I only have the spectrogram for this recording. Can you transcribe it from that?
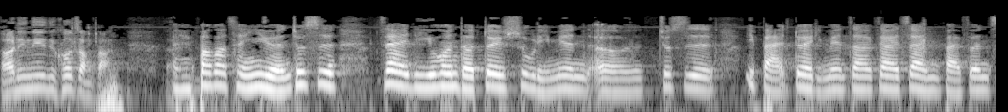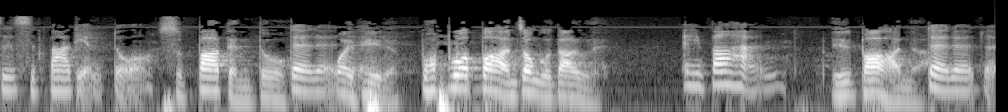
啊，你你你科长大。哎，报告陈议员，就是在离婚的对数里面，呃，就是一百对里面大概占百分之十八点多。十八点多。对对。外配的，不不包含中国大陆的。哎，包含。也包含的。对对对。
